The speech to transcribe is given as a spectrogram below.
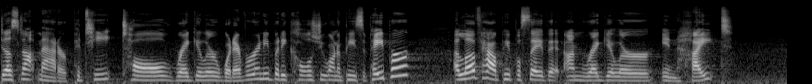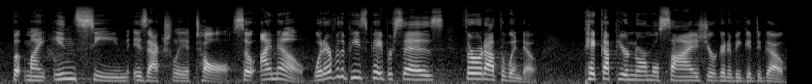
Does not matter, petite, tall, regular, whatever anybody calls you on a piece of paper. I love how people say that I'm regular in height, but my inseam is actually a tall. So I know, whatever the piece of paper says, throw it out the window. Pick up your normal size, you're gonna be good to go.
